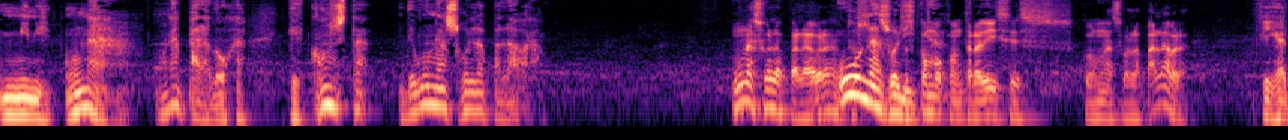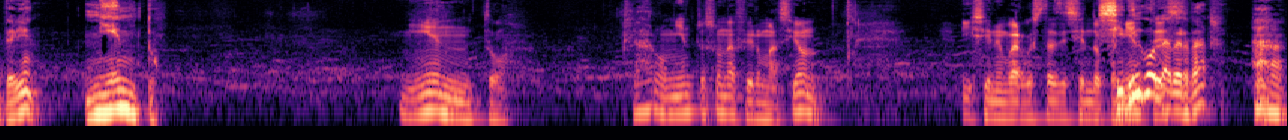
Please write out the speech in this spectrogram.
mini, una, una paradoja que consta de una sola palabra. Una sola palabra. Una solita. ¿Cómo contradices con una sola palabra? Fíjate bien, miento. Miento. Claro, miento es una afirmación. Y sin embargo estás diciendo que Si digo la verdad, Ajá.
